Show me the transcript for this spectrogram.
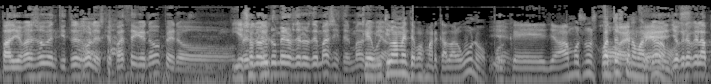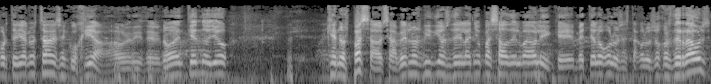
para llevar esos 23 goles, que parece que no, pero Y ves eso los que- números de los demás y dices, madre Que mía. últimamente hemos marcado alguno, Bien. porque llevábamos unos cuantos Joder, que no marcábamos. Yo creo que la portería nuestra se encogía. Ahora dices, no entiendo yo qué nos pasa. O sea, ver los vídeos del año pasado del Valladolid, que metía los goles hasta con los ojos cerrados,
